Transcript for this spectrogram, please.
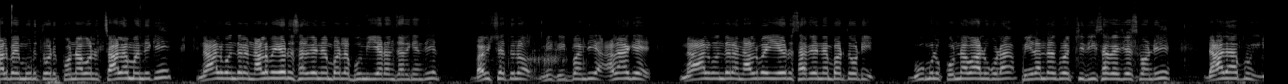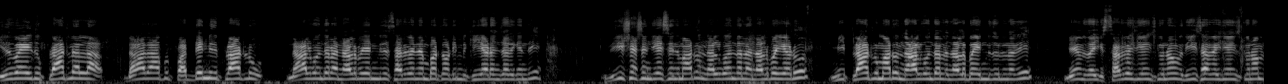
నలభై మూడు తోటి కొన్న వాళ్ళు చాలామందికి నాలుగు వందల నలభై ఏడు సర్వే నెంబర్ల భూమి ఇవ్వడం జరిగింది. భవిష్యత్తులో మీకు ఇబ్బంది. అలాగే నాలుగు వందల నలభై ఏడు సర్వే నెంబర్ తోటి భూములు కొన్న వాళ్ళు కూడా మీరందరూ కూడా వచ్చి రీసర్వే చేసుకోండి. దాదాపు ఇరవై ఐదు ప్లాట్లల్లో దాదాపు పద్దెనిమిది ప్లాట్లు నాలుగు వందల నలభై ఎనిమిది సర్వే నెంబర్ తోటి మీకు ఇవ్వడం జరిగింది. రిజిస్ట్రేషన్ చేసింది మాత్రం నాలుగు వందల నలభై ఏడు మీ ప్లాట్లు మాత్రం నాలుగు వందల నలభై ఎనిమిది ఉన్నది. మేము సర్వే చేయించుకున్నాం రీసర్వే చేయించుకున్నాం.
